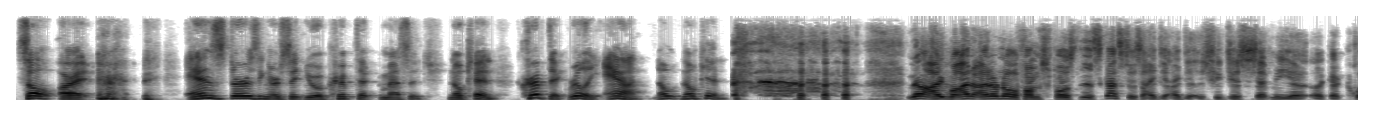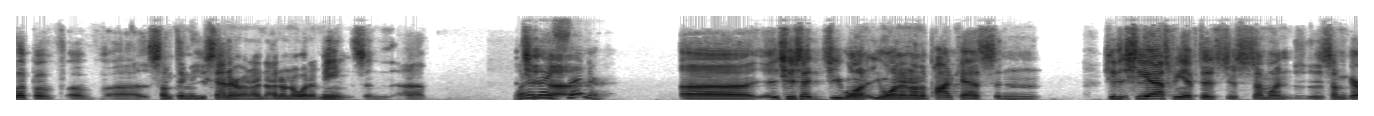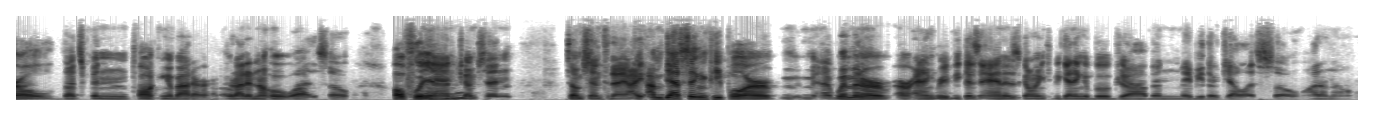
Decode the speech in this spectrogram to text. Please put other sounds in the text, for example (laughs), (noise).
So, all right. (coughs) Ann Sterzinger sent you a cryptic message. No kidding. Cryptic, really. Ann. No, no kidding. (laughs) no, I, well, I, I don't know if I'm supposed to discuss this. I, I she just sent me a, like a clip of of uh, something that you sent her, and I, I don't know what it means. And uh, what did she, I uh, send her? Uh, she said you want you want it on the podcast, and she she asked me if there's just someone, some girl that's been talking about her, but I didn't know who it was. So hopefully, Oh, Ann yeah. jumps in jumps in today. I, I'm guessing people are women are, are angry because Anne is going to be getting a boob job, and maybe they're jealous. So I don't know.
